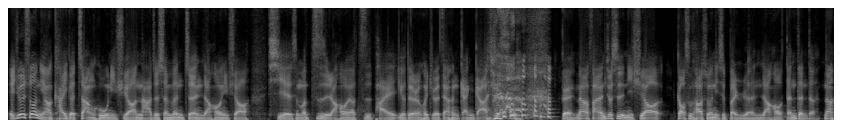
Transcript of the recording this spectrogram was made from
也就是说，你要开一个账户，你需要拿着身份证，然后你需要写什么字，然后要自拍。有的人会觉得这样很尴尬，就是 对。那反正就是你需要告诉他说你是本人，然后等等的，那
